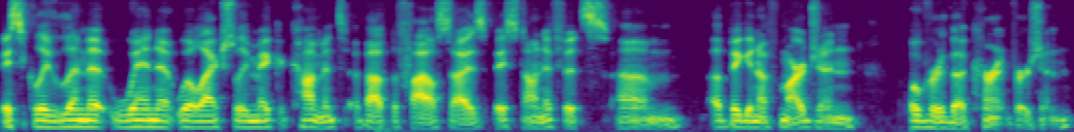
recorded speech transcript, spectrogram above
basically limit when it will actually make a comment about the file size based on if it's um, a big enough margin over the current version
